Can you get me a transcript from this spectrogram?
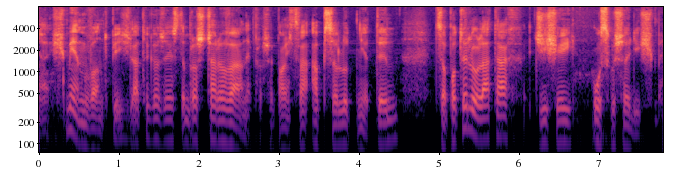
E, śmiem wątpić, dlatego że jestem rozczarowany, proszę państwa, absolutnie tym, co po tylu latach dzisiaj usłyszeliśmy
